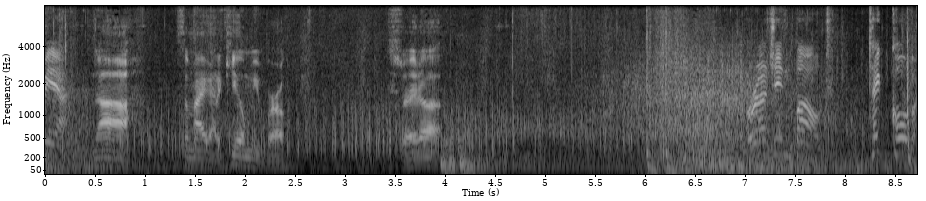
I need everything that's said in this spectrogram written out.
Area. Nah, somebody gotta kill me, bro. Straight up. Barrage inbound. Take cover.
